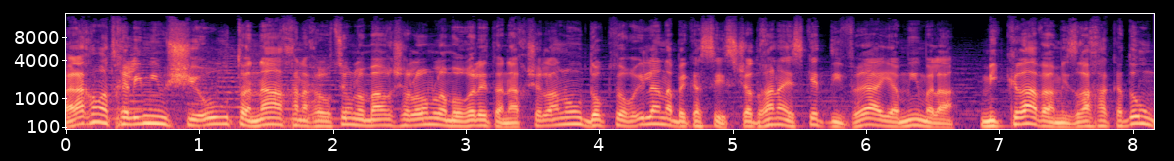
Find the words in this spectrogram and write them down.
אנחנו מתחילים עם שיעור תנ"ך, אנחנו רוצים לומר שלום למורה לתנ"ך שלנו, דוקטור אילן אבקסיס, שדרן ההסכת דברי הימים על המקרא והמזרח הקדום,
